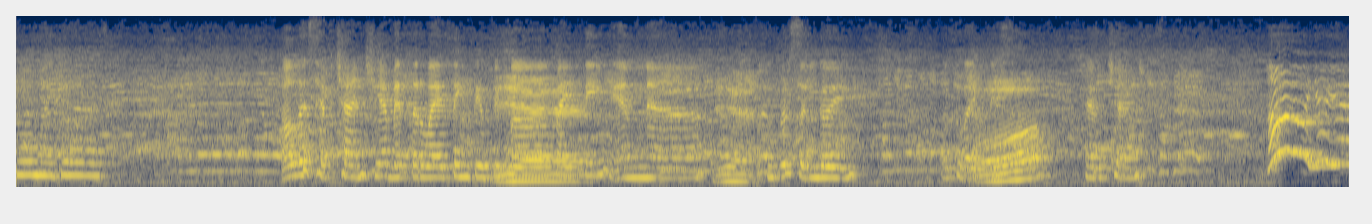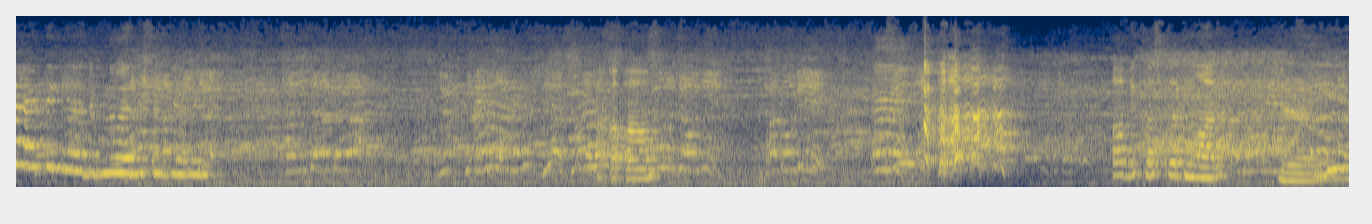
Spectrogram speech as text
Oh my god. Always have chance, yeah. Better waiting till people Yeah. fighting and uh, Yeah. one person going. Look like this. Oh, Have chance. Oh yeah yeah. I think yeah the blue one is the win. Oh oh. oh. because put more. yeah.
